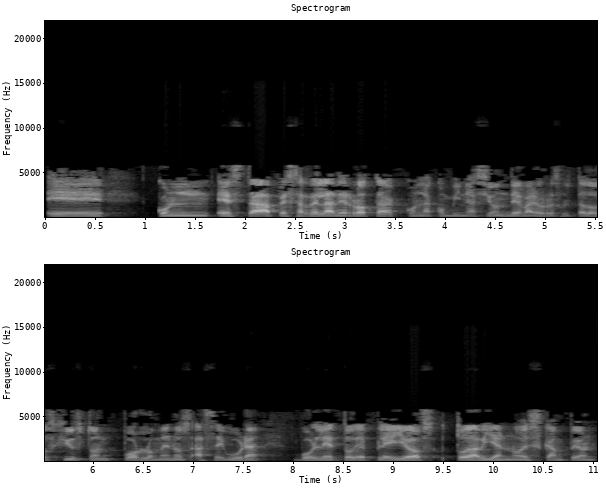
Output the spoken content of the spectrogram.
Eh, con esta, a pesar de la derrota, con la combinación de varios resultados, Houston por lo menos asegura boleto de playoffs. Todavía no es campeón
